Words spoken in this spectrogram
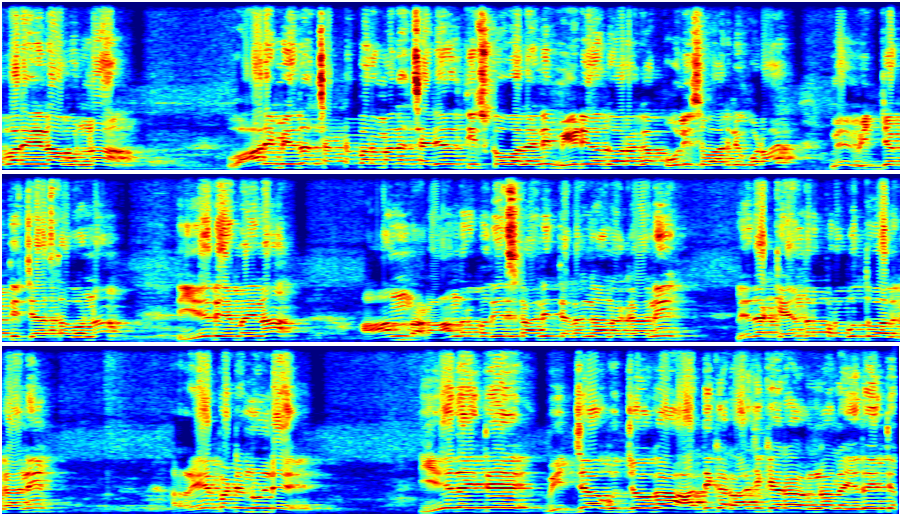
ఎవరైనా ఉన్నా వారి మీద చట్టపరమైన చర్యలు తీసుకోవాలని మీడియా ద్వారాగా పోలీసు వారిని కూడా మేము విజ్ఞప్తి చేస్తూ ఉన్నాం. ఏదేమైనా ఆంధ్ర ఆంధ్రప్రదేశ్ కానీ తెలంగాణ కానీ లేదా కేంద్ర ప్రభుత్వాలు కానీ రేపటి నుండే ఏదైతే విద్య ఉద్యోగ ఆర్థిక రాజకీయ రంగాలు ఏదైతే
